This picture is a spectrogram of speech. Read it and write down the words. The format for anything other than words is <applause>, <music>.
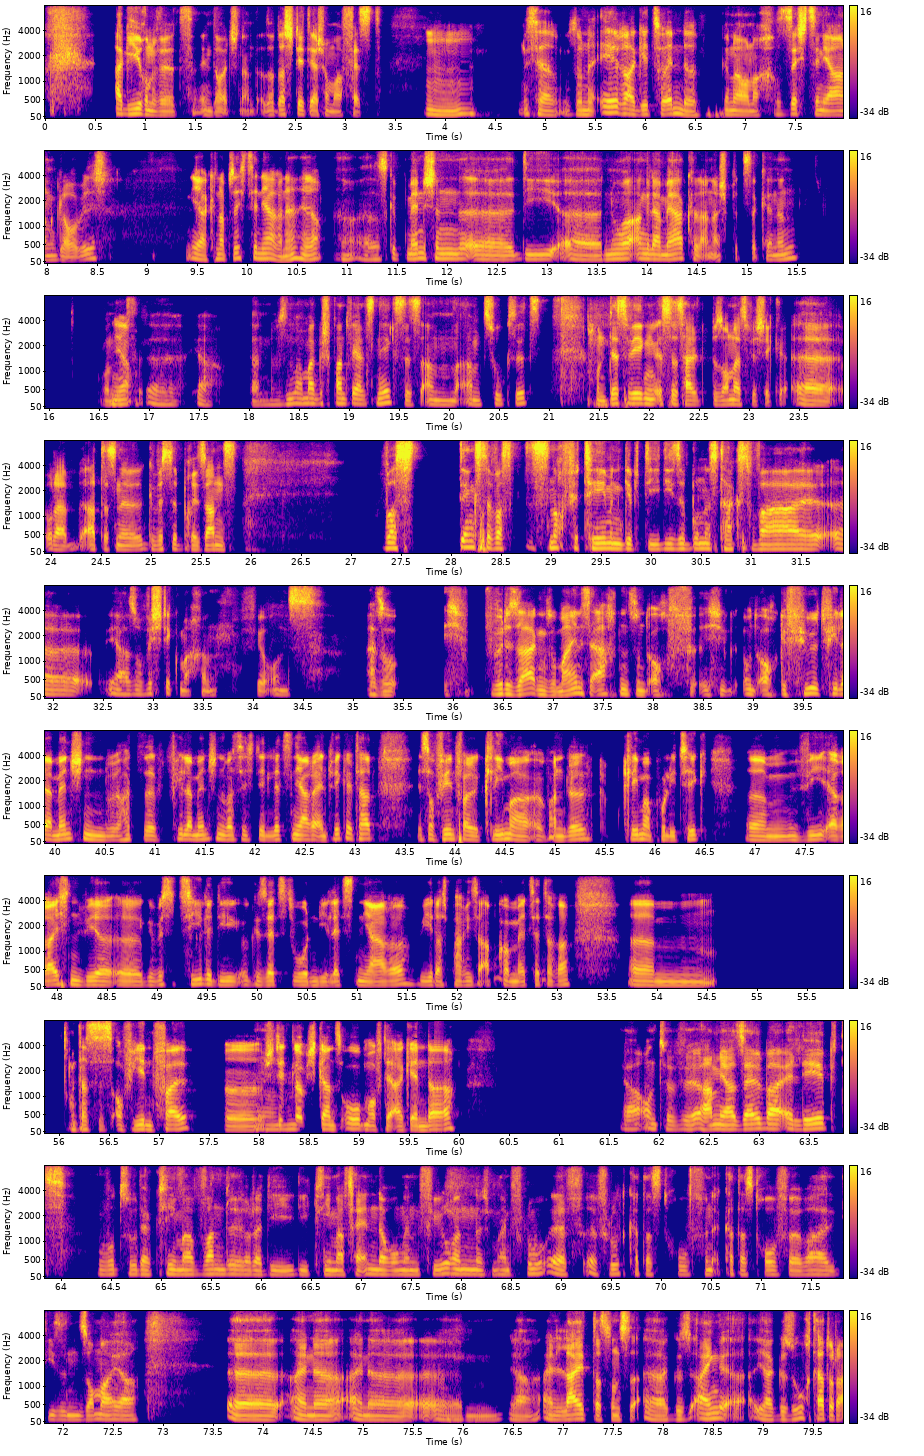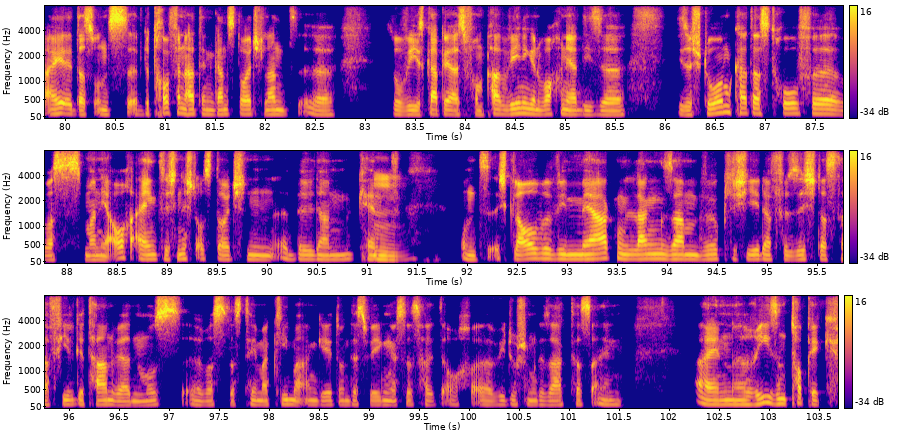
agieren wird in Deutschland. Also das steht ja schon mal fest. Mhm. Ist ja so eine Ära geht zu Ende. Genau, nach 16 Jahren, glaube ich. Ja, knapp 16 Jahre, ne? Ja. Also es gibt Menschen, äh, die äh, nur Angela Merkel an der Spitze kennen. Und ja, äh, ja dann sind wir mal gespannt, wer als nächstes am, am Zug sitzt. Und deswegen ist es halt besonders wichtig äh, oder hat das eine gewisse Brisanz. Was denkst du, was es noch für Themen gibt, die diese Bundestagswahl äh, ja so wichtig machen für uns? Also ich würde sagen, so meines Erachtens und auch ich, und auch gefühlt vieler Menschen, hat vieler Menschen, was sich die letzten Jahre entwickelt hat, ist auf jeden Fall Klimawandel, Klimapolitik. Ähm, wie erreichen wir äh, gewisse Ziele, die gesetzt wurden die letzten Jahre, wie das Pariser Abkommen etc. Ähm, das ist auf jeden Fall, äh, mhm. steht, glaube ich, ganz oben auf der Agenda. Ja, und wir haben ja selber erlebt, wozu der Klimawandel oder die, die Klimaveränderungen führen. Ich meine, Fl äh, äh, Flutkatastrophe Katastrophe war diesen Sommer ja äh, eine, eine, ähm, ja, ein Leid, das uns äh, ein, ja, gesucht hat oder das uns betroffen hat in ganz Deutschland. Äh, so wie es gab ja erst vor ein paar wenigen Wochen ja diese, diese Sturmkatastrophe, was man ja auch eigentlich nicht aus deutschen äh, Bildern kennt. Mhm. Und ich glaube, wir merken langsam wirklich jeder für sich, dass da viel getan werden muss, äh, was das Thema Klima angeht. Und deswegen ist es halt auch, äh, wie du schon gesagt hast, ein, ein Riesentopic.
